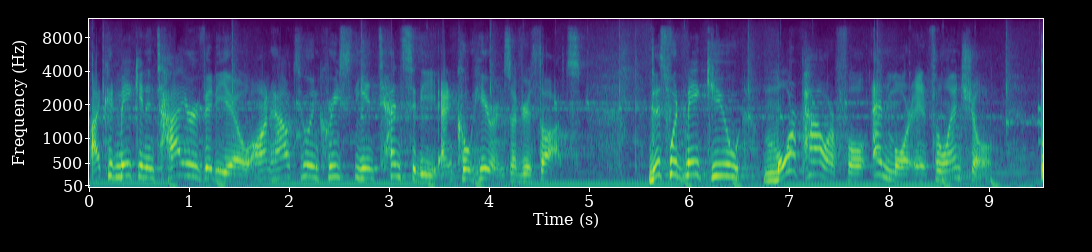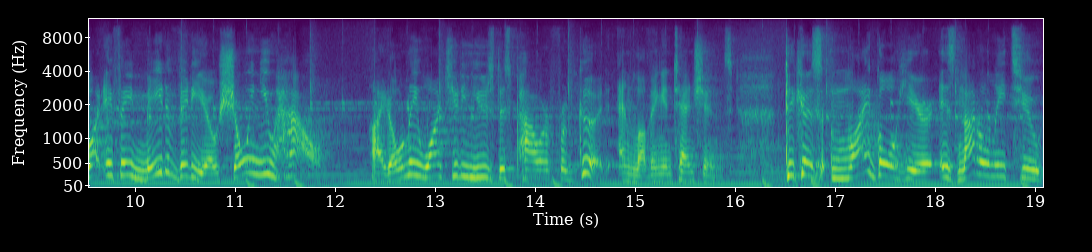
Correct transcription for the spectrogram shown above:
I could make an entire video on how to increase the intensity and coherence of your thoughts. This would make you more powerful and more influential. But if I made a video showing you how, I'd only want you to use this power for good and loving intentions. Because my goal here is not only to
